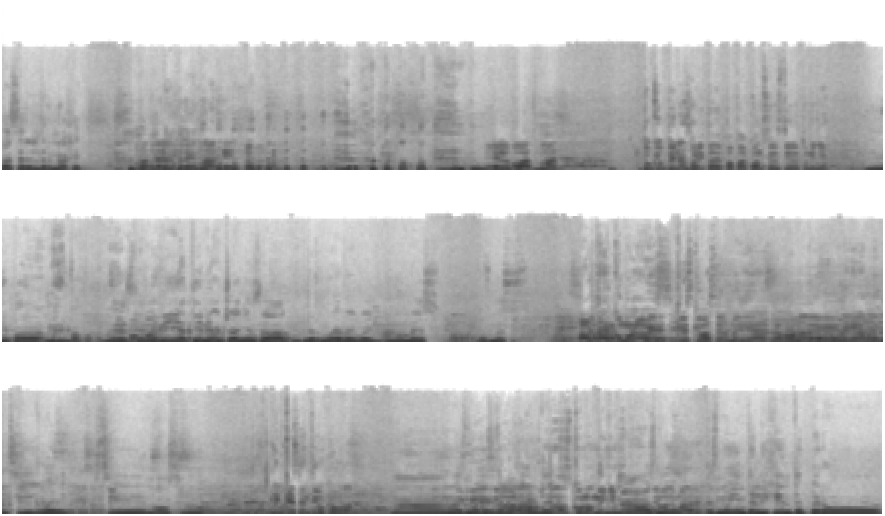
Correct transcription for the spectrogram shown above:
va a ser el drenaje. Manda el drenaje. El Watman. ¿Tú qué opinas ahorita de papá? ¿Cuántos años tiene tu niña? Mi, pa, mi papá. Este, mi niña tiene 8 años, va a cumplir 9, güey. Un mes, dos meses. Ahorita, como la ves, ¿crees que va a ser media cabrona de, de grande? Sí, güey. Sí, no, sí. ¿En qué sentido, cabrón? Ah, es que muy se va a agarrar inteligente. putazos con los niños. No, es vale muy, madre. es muy inteligente, pero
